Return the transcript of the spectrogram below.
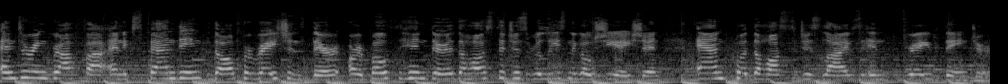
entering Rafah and expanding the operations there are both hinder the hostages release negotiation and put the hostages' lives in grave danger.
